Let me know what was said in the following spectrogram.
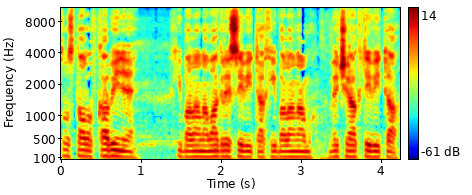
zostalo v kabíne chýbala nám agresivita, chýbala nám väčšia aktivita.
